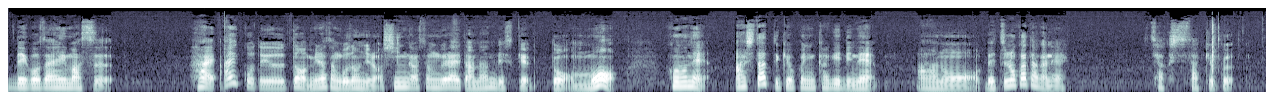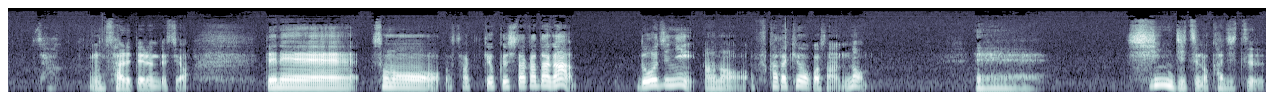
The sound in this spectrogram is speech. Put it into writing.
でございます。はい。愛子というと、皆さんご存知のシンガーソングライターなんですけども、このね、明日って曲に限りね、あの、別の方がね、作詞作曲さ,、うん、されてるんですよ。でね、その作曲した方が、同時に、あの、深田恭子さんの、えー、真実の果実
